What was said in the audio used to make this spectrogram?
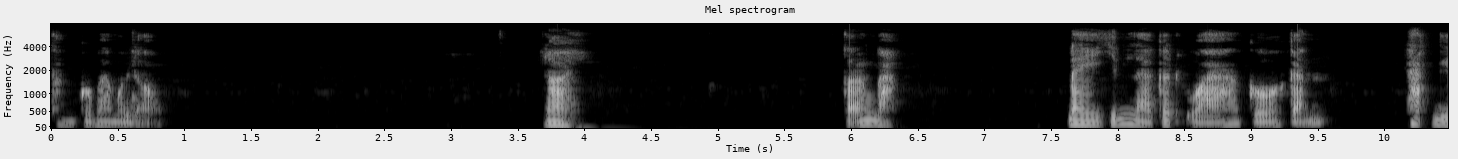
tăng của 30 độ. Rồi. Tôi ấn bằng. Đây chính là kết quả của cạnh HG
